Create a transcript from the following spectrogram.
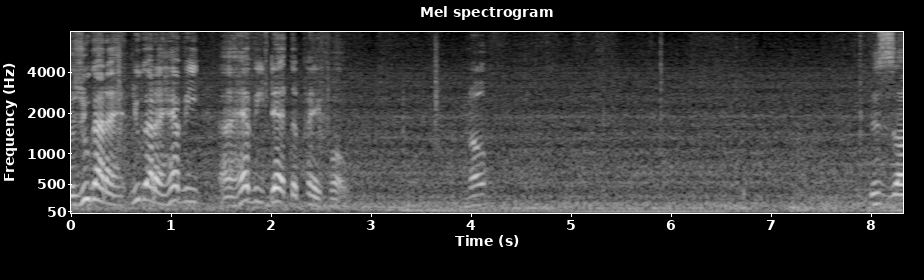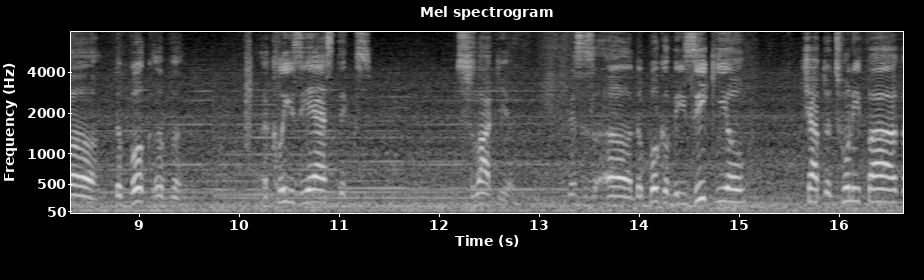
Cause you got a you got a heavy a heavy debt to pay for. You know? This is uh the book of Ecclesiastics Selichah. This is uh the book of Ezekiel, chapter 25,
